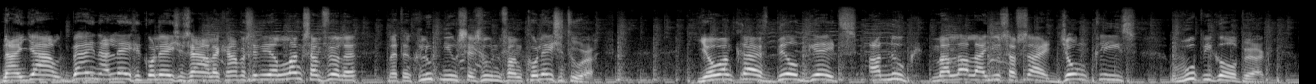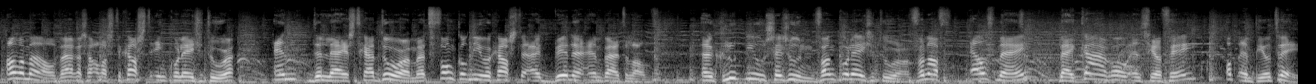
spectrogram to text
Na een jaar bijna lege collegezalen gaan we ze weer langzaam vullen met een gloednieuw seizoen van College Tour. Johan Cruijff, Bill Gates, Anouk, Malala Yousafzai, John Cleese, Whoopi Goldberg. Allemaal waren ze alles te gast in College Tour. En de lijst gaat door met fonkelnieuwe gasten uit binnen- en buitenland. Een gloednieuw seizoen van College Tour vanaf 11 mei bij KRO en CRV op NPO 2.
